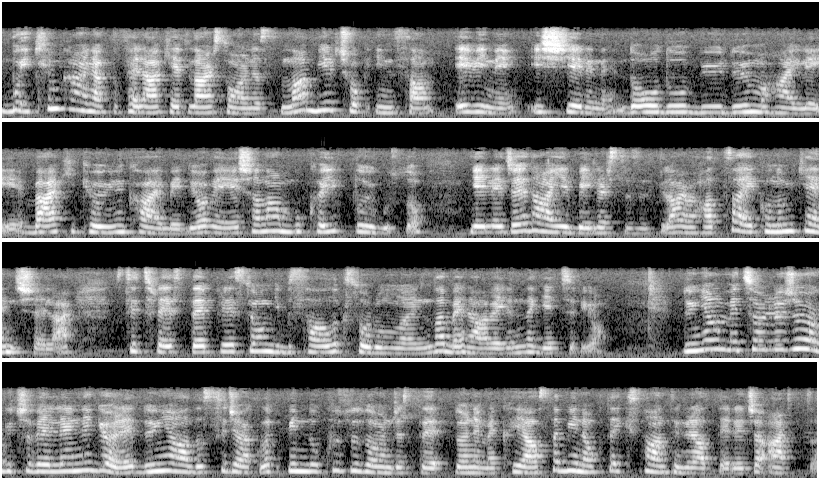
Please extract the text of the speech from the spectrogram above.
bu iklim kaynaklı felaketler sonrasında birçok insan evini, iş yerini, doğduğu, büyüdüğü mahalleyi, belki köyünü kaybediyor ve yaşanan bu kayıp duygusu geleceğe dair belirsizlikler ve hatta ekonomik endişeler, stres, depresyon gibi sağlık sorunlarını da beraberinde getiriyor. Dünya Meteoroloji Örgütü verilerine göre dünyada sıcaklık 1900 öncesi döneme kıyasla 1.2 santigrat derece arttı.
